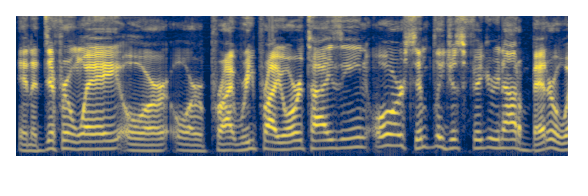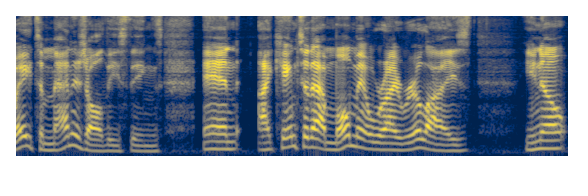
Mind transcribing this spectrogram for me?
in a different way, or or pri- reprioritizing, or simply just figuring out a better way to manage all these things. And I came to that moment where I realized, you know,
